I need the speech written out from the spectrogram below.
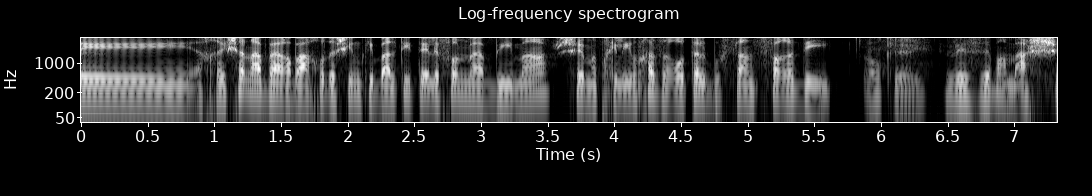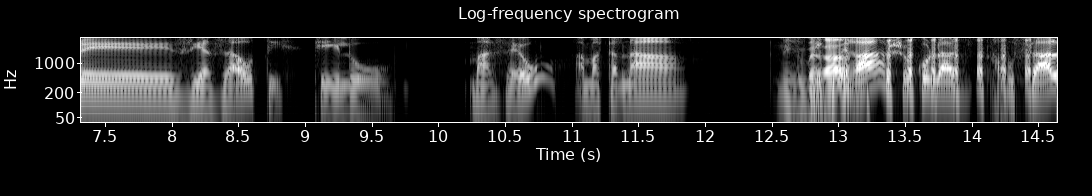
אה, אחרי שנה וארבעה חודשים קיבלתי טלפון מהבימה, שמתחילים חזרות על בוסן ספרדי, אוקיי. וזה ממש אה, זעזע אותי. כאילו, מה זהו? המתנה נגמרה? נגמרה, השוקולד חוסל.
